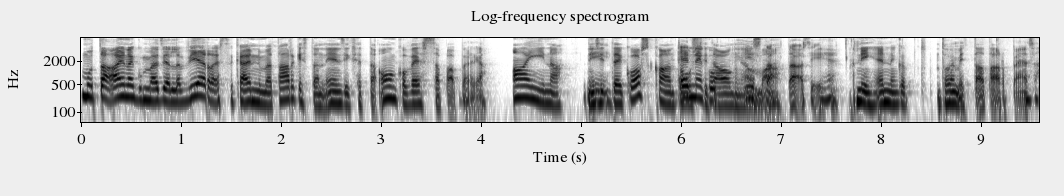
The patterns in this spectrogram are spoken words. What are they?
Mutta aina kun mä siellä vieraissa käyn, niin mä tarkistan ensiksi, että onko vessapaperia. Aina. Niin, Niin. sitten ei koskaan tule Ennen sitä kuin ongelmaa. istahtaa siihen. Niin, ennen kuin toimittaa tarpeensa.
